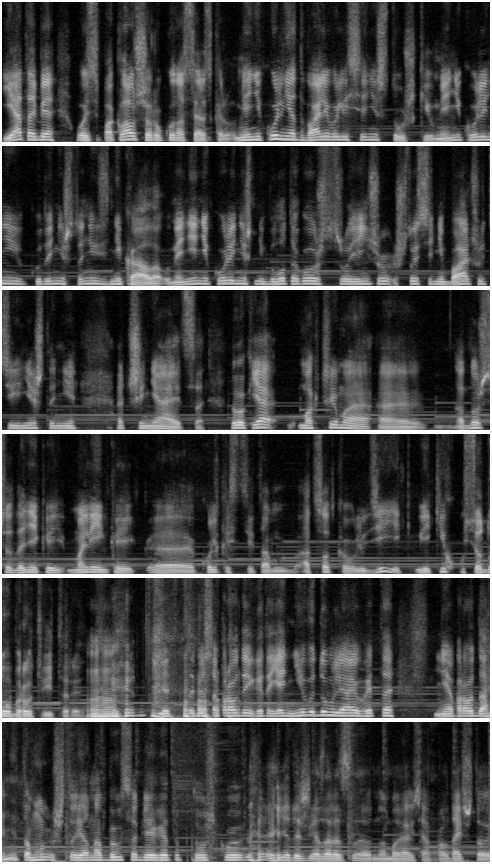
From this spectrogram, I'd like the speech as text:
я табе ось паклаўшы руку на сэрскар у меня ніколі не адваліваліся ні стужкі у меня ніколі нікуды нішто не знікала у мяне ніколі ніж не было того что я нічого штосьці не бачу ці нешта не адчыняецца ну, бок я Мачыма э, адношся да нейкай маленькай э, колькасці там адсоткаў людзей у якіх усё добра ў твиттары сапраўды гэта я не выдумляю гэта не апраўданне таму что я набыў сабе гэту птушку. Ведаеш я зараз намагаюся апраўдаць что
